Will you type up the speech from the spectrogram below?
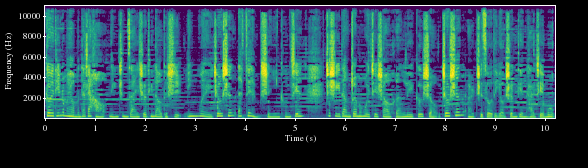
各位听众朋友们，大家好！您正在收听到的是因为周深 FM 声音空间，这是一档专门为介绍韩立歌手周深而制作的有声电台节目。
